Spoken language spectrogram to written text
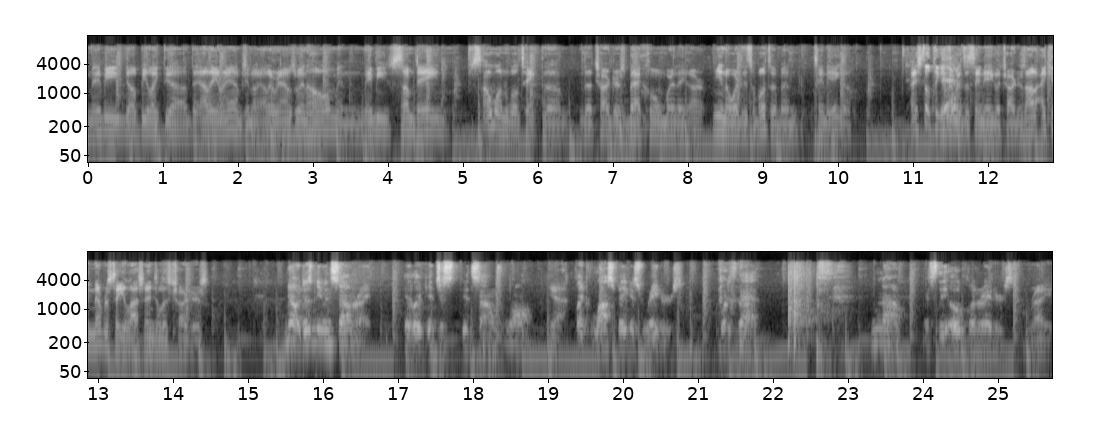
Maybe they'll be like the uh, the LA Rams. You know, LA Rams went home, and maybe someday someone will take the the Chargers back home where they are. You know, where they're supposed to have been, San Diego. I still think of them as the San Diego Chargers. I, I can never say Los Angeles Chargers. No, it doesn't even sound right. It like it just it sounds wrong. Yeah, Like Las Vegas Raiders. What is that? No, it's the Oakland Raiders. right.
